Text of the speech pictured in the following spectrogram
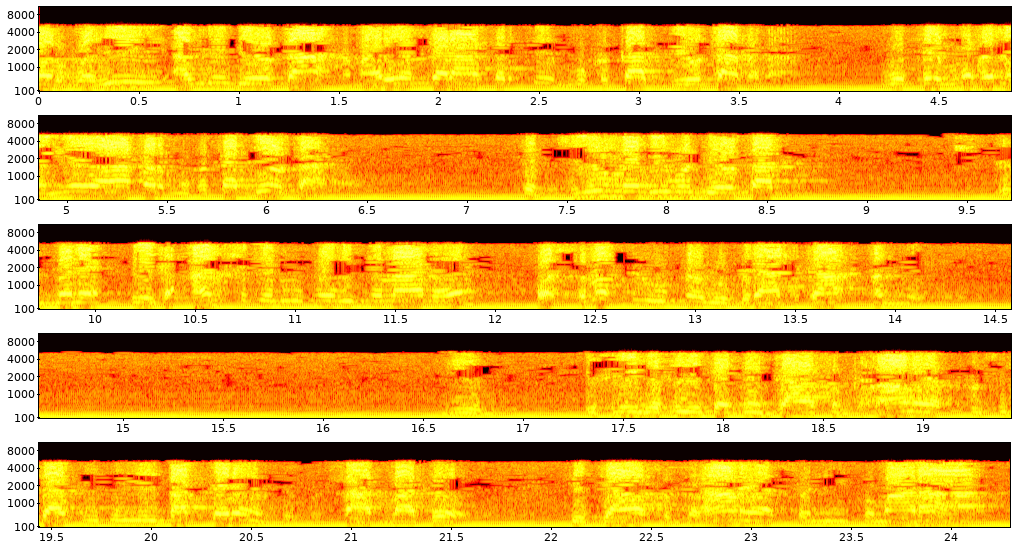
और वही अग्नि देवता हमारे अंदर आकर के मुख का देवता बना। वो फिर मुख नहीं है, यहाँ पर मुख का देवता है। तो जीव में भी वो देवता, मैंने एक अंश के रूप में विद्यमान है और समस्त रूप में वो विराट का अंग है। ये इसलिए जैसे ये कहते हैं जास घरान है, तुलसीदास जी की बात कर रहे हैं साफ़ बात है कि जास घरान है, अश्विनी कुमारा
